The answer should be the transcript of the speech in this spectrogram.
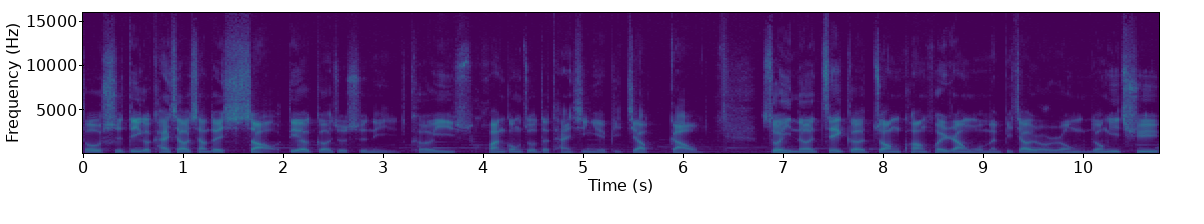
都是第一个开销相对少，第二个就是你可以换工作的弹性也比较高。所以呢，这个状况会让我们比较有容容易去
